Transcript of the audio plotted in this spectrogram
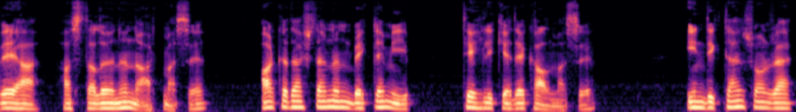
veya hastalığının artması, arkadaşlarının beklemeyip tehlikede kalması, indikten sonra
